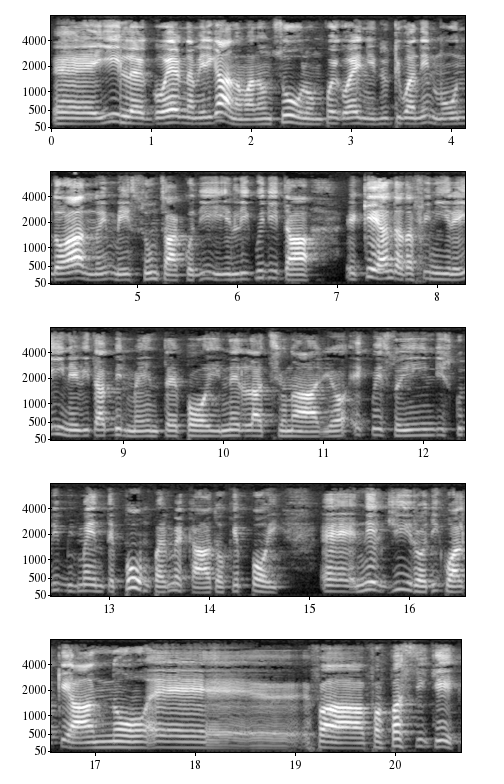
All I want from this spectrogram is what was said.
eh, il governo americano, ma non solo, un po' i governi di tutti quanti il mondo, hanno immesso un sacco di liquidità e che è andata a finire inevitabilmente poi nell'azionario. E questo indiscutibilmente pompa il mercato che poi eh, nel giro di qualche anno eh, fa, fa, fa sì che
